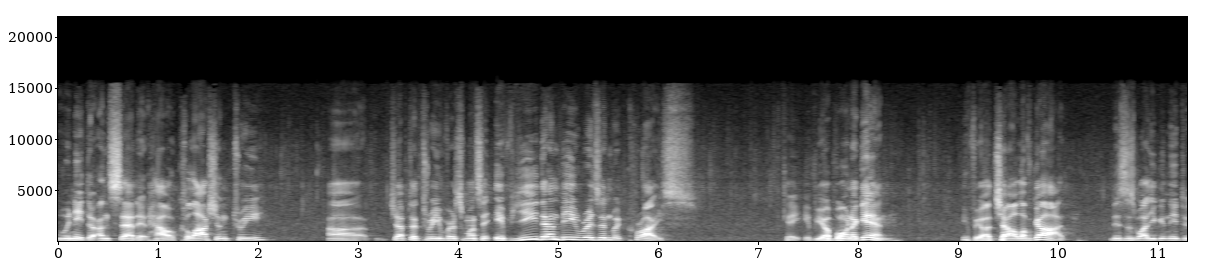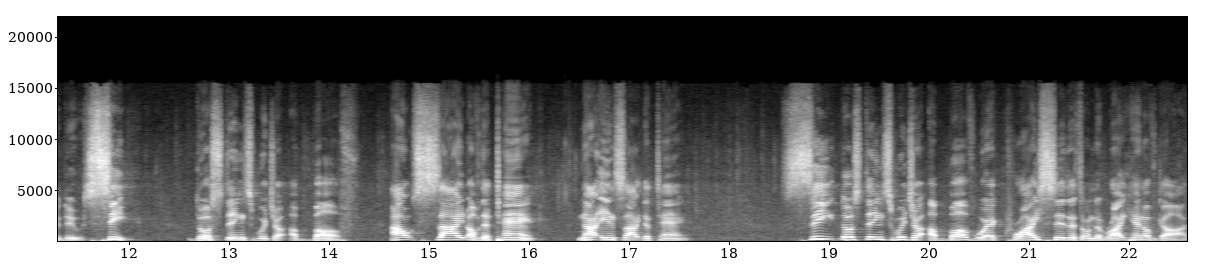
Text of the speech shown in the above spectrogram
We need to unset it. How? Colossians 3, uh, chapter 3, verse 1 says, If ye then be risen with Christ, okay, if you are born again, if you are a child of God, this is what you need to do. Seek those things which are above, outside of the tank, not inside the tank. Seek those things which are above where Christ sitteth on the right hand of God.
